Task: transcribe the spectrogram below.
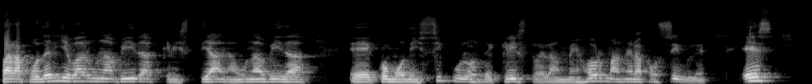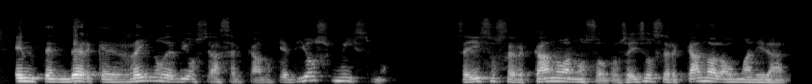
para poder llevar una vida cristiana, una vida eh, como discípulos de Cristo de la mejor manera posible, es entender que el reino de Dios se ha acercado, que Dios mismo se hizo cercano a nosotros, se hizo cercano a la humanidad,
